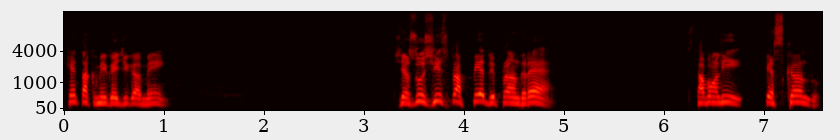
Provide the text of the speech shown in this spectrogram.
Quem está comigo aí, diga amém. Jesus disse para Pedro e para André: estavam ali pescando,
